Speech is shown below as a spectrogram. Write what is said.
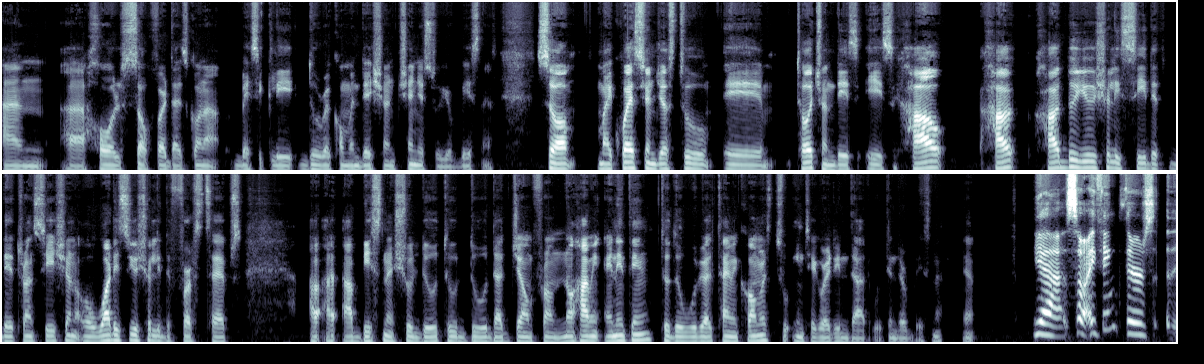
and a whole software that's gonna basically do recommendation changes to your business. So my question, just to uh, touch on this, is how how how do you usually see the, the transition, or what is usually the first steps a, a business should do to do that jump from not having anything to do with real time e-commerce to integrating that within their business? Yeah. Yeah, so I think there's uh,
